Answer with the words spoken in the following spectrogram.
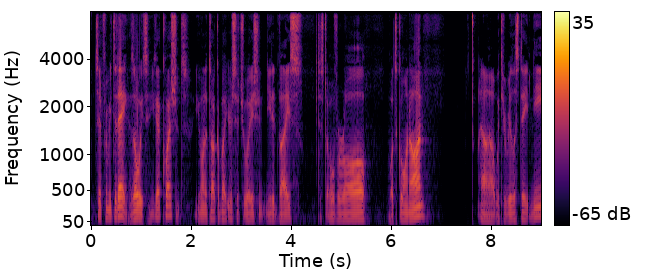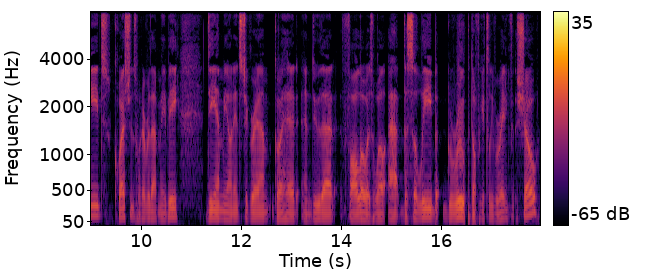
That's it for me today. As always, you got questions, you want to talk about your situation, need advice, just overall what's going on uh, with your real estate needs, questions, whatever that may be. DM me on Instagram. Go ahead and do that. Follow as well at the Salib Group. Don't forget to leave a rating for the show.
